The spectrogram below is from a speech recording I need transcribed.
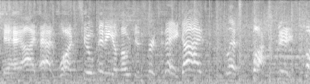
Okay, I've had one too many emotions for today, guys. Let's fuck me. Fuck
